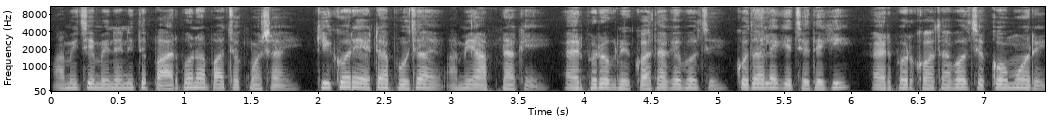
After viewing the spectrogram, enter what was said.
আমি যে মেনে নিতে পারব না পাচক মশাই। কি করে এটা বোঝায় আমি আপনাকে? এরপর অগ্নি কথাকে বলছে কোথায় লেগেছে দেখি? এরপর কথা বলছে কোমরে।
